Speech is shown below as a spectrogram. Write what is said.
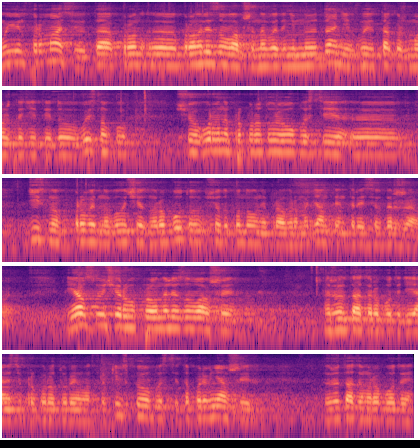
мою інформацію та е, проаналізувавши наведені мною дані, ви також можете дійти до висновку, що органи прокуратури області е, дійсно проведено величезну роботу щодо поновлення прав громадян та інтересів держави. Я, в свою чергу, проаналізувавши результати роботи діяльності прокуратури Івано-Франківської області та порівнявши їх з результатами роботи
